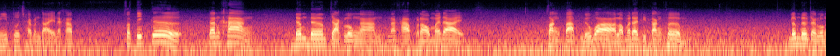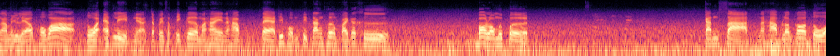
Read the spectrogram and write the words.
นี่ตัวชายบันไดนะครับ สติกเกอร์ด้านข้างเดิมๆจากโรงงานนะครับ เราไม่ได้สั่งตัดหรือว่าเราไม่ได้ติดตั้งเพิ่มเดิมๆจากโรงงานมาอยู่แล้ว เพราะว่าตัวแอดลีดเนี่ยจะเป็นสติกเกอร์มาให้นะครับ แต่ที่ผมติดตั้งเพิ่มไปก็คือ เบ้ารองมือเปิด กันศาสตร์นะครับ แล้วก็ตัว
